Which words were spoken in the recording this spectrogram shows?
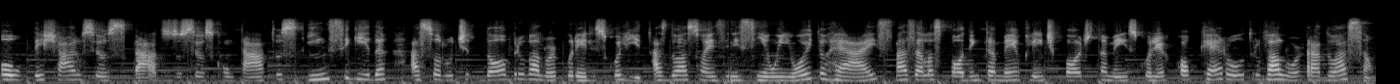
ou deixar os seus dados, os seus contatos e em seguida a Solute dobra o valor por ele escolhido. As doações iniciam em R$ reais, mas elas podem também, o cliente pode também escolher qualquer outro valor para doação.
